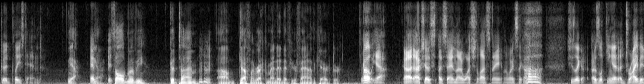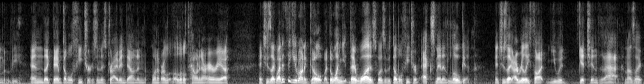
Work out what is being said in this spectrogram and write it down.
good place to end. Yeah. And yeah. Solid movie. Good time. Mm-hmm. Um, definitely recommend it if you're a fan of the character. Oh yeah. Uh, actually, I was, I was saying that I watched it last night. My wife's like, ah. She's like, I was looking at a drive-in movie, and like they have double features in this drive-in down in one of our a little town in our area. And she's like, well, I didn't think you'd want to go, but the one you, there was was it was a double feature of X Men and Logan. And she's like, I really thought you would get you into that. And I was like,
